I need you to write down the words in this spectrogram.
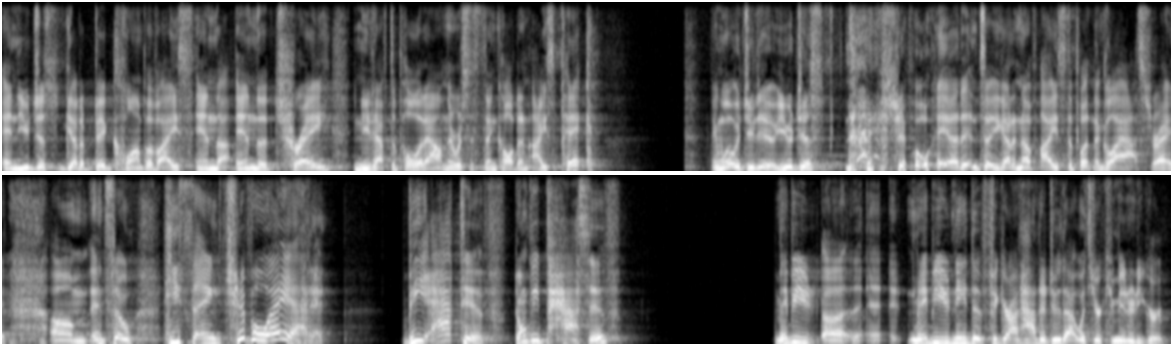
and you just get a big clump of ice in the in the tray and you'd have to pull it out and there was this thing called an ice pick and what would you do? You would just chip away at it until you got enough ice to put in a glass, right? Um, and so he's saying, chip away at it. Be active. Don't be passive. Maybe, uh, maybe you need to figure out how to do that with your community group.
